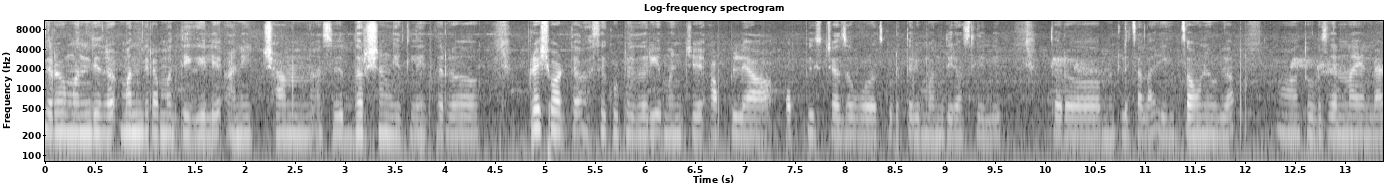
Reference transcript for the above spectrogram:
तर मंदिर मंदिरामध्ये गेले आणि छान असे दर्शन घेतले. तर फ्रेश वाटतं असे कुठेतरी म्हणजे आपल्या ऑफिसच्या जवळच कुठेतरी मंदिर असलेले. तर म्हटलं चला एक जाऊन येऊया. थोडंसं यांना यायला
